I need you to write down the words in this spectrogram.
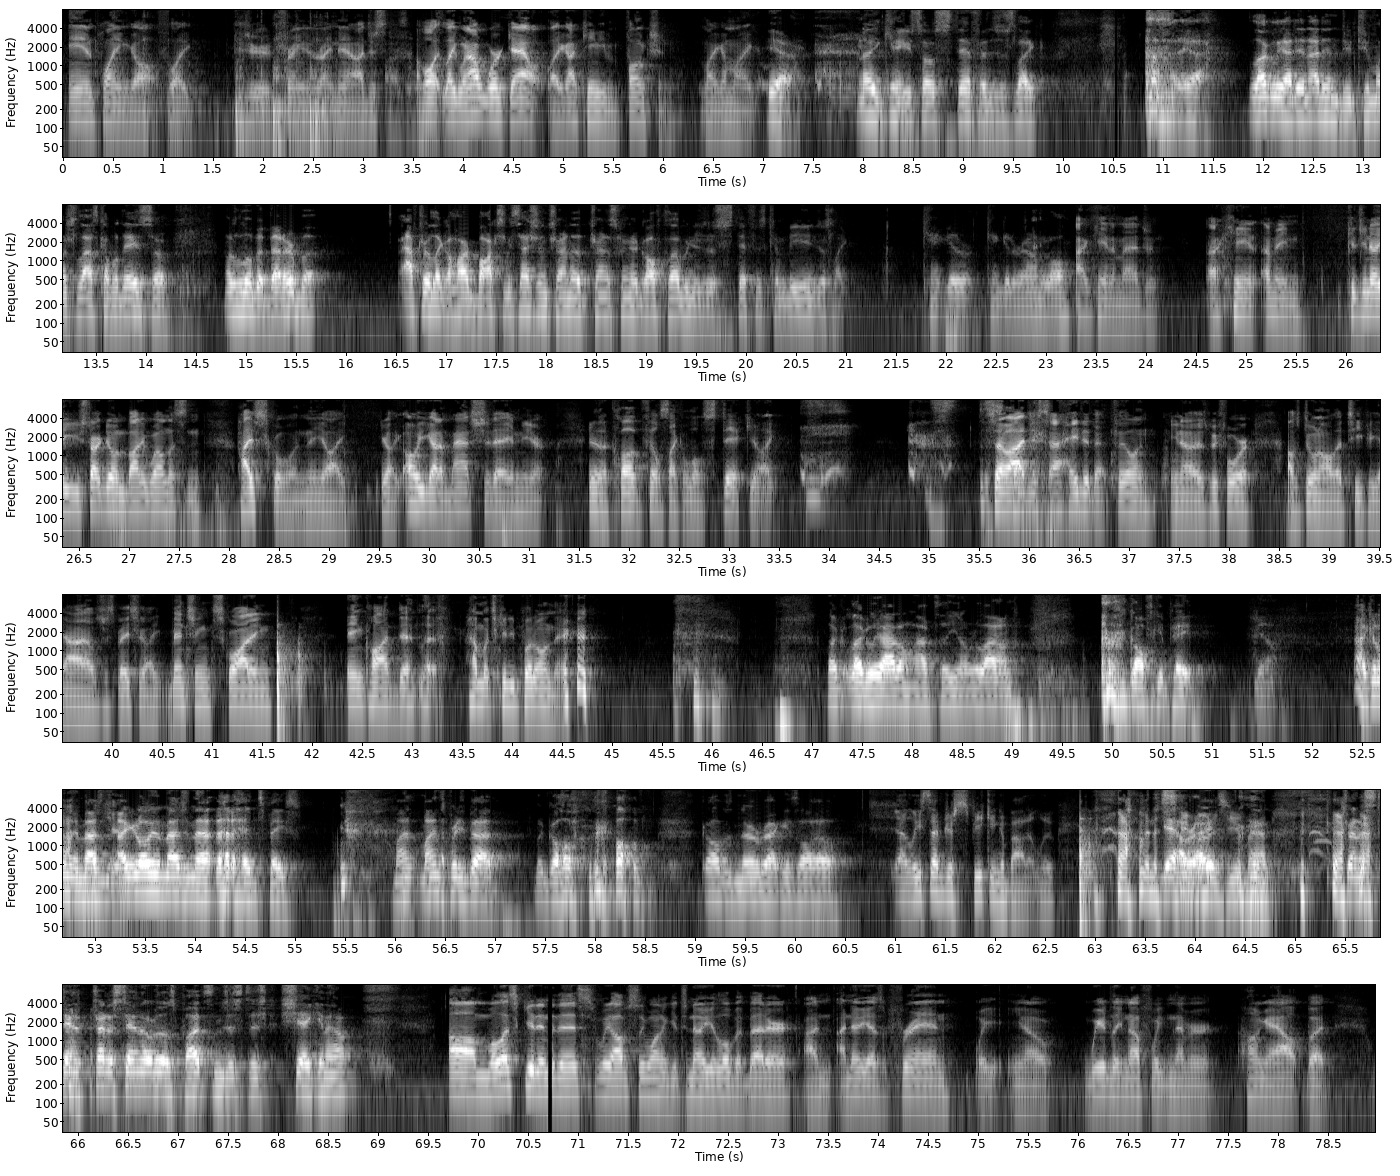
and playing golf? Like, cause you're training right now. I just, I've always, like when I work out, like I can't even function. Like I'm like, Yeah. No, you can't. You're so stiff and just like, yeah. Luckily, I didn't. I didn't do too much the last couple of days, so I was a little bit better. But after like a hard boxing session, trying to trying to swing a golf club when you're just stiff as can be and just like can't get can't get around at all. I can't imagine. I can't. I mean, cause you know you start doing body wellness in high school, and then you're like, you're like, oh, you got a match today, and you're, you know, the club feels like a little stick. You're like, so I just I hated that feeling. You know, it was before I was doing all the TPI. I was just basically like benching, squatting, incline deadlift. How much can you put on there? Luckily, I don't have to you know rely on golf to get paid. You know, I can only imagine. I can only imagine that that headspace. Mine, mine's pretty bad. But golf, golf, golf is nerve wracking as all hell. Yeah, at least I'm just speaking about it, Luke. I'm in the Yeah, same boat right? as you, man. trying to stand trying to stand over those putts and just, just shaking out. Um, well, let's get into this. We obviously want to get to know you a little bit better. I, I know you as a friend. We, you know, weirdly enough, we've never hung out, but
